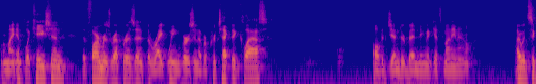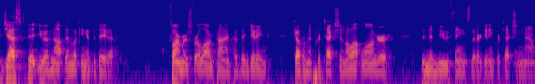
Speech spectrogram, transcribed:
or my implication that farmers represent the right wing version of a protected class, all the gender bending that gets money now, I would suggest that you have not been looking at the data. Farmers for a long time have been getting government protection a lot longer than the new things that are getting protection now.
